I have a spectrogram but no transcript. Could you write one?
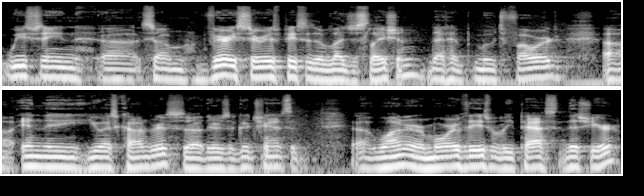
we've seen uh, some very serious pieces of legislation that have moved forward uh, in the U.S. Congress. Uh, there's a good chance that uh, one or more of these will be passed this year.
